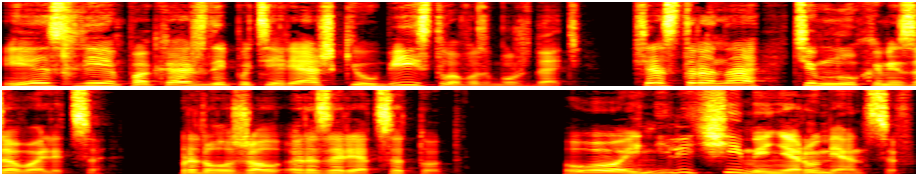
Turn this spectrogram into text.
Если по каждой потеряшке убийство возбуждать, вся страна темнухами завалится», продолжал разоряться тот. «Ой, не лечи меня, Румянцев.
